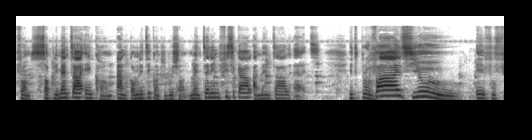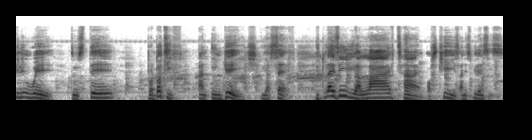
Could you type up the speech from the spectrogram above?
from supplemental income and community contribution, maintaining physical and mental health. It provides you a fulfilling way to stay productive and engage yourself, utilizing your lifetime of skills and experiences.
